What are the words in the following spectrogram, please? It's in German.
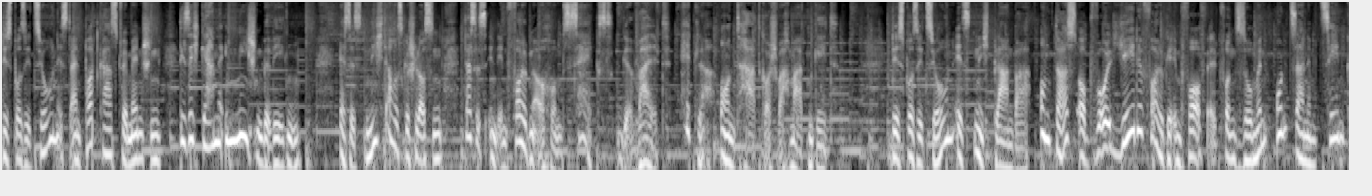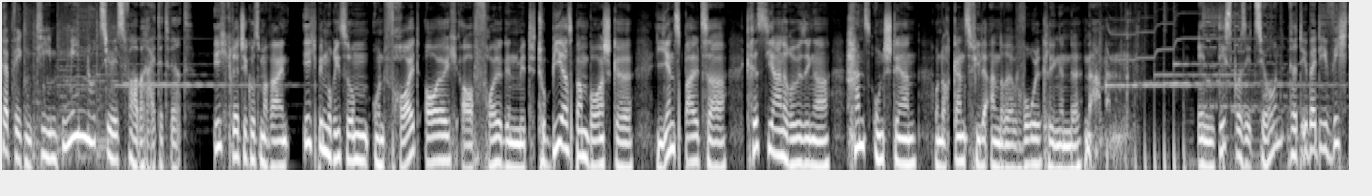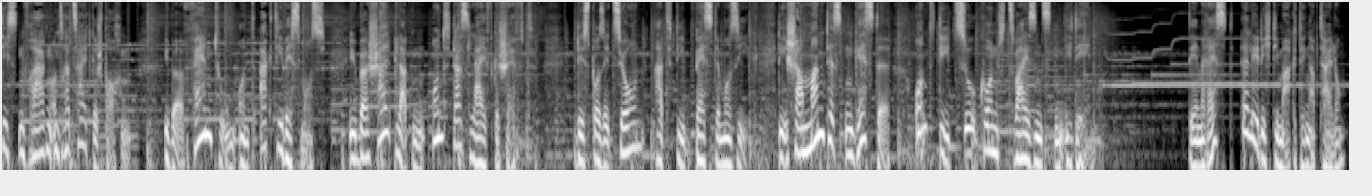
Disposition ist ein Podcast für Menschen, die sich gerne in Nischen bewegen. Es ist nicht ausgeschlossen, dass es in den Folgen auch um Sex, Gewalt, Hitler und Hardcore-Schwachmaten geht. Disposition ist nicht planbar. Und das, obwohl jede Folge im Vorfeld von Summen und seinem zehnköpfigen Team minutiös vorbereitet wird. Ich grätsche kurz mal rein. Ich bin Maurice Summ und freut euch auf Folgen mit Tobias Bamborschke, Jens Balzer, Christiane Rösinger, Hans Unstern und noch ganz viele andere wohlklingende Namen. In Disposition wird über die wichtigsten Fragen unserer Zeit gesprochen. Über Phantom und Aktivismus, über Schallplatten und das Live-Geschäft. Disposition hat die beste Musik die charmantesten Gäste und die zukunftsweisendsten Ideen. Den Rest erledigt die Marketingabteilung.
